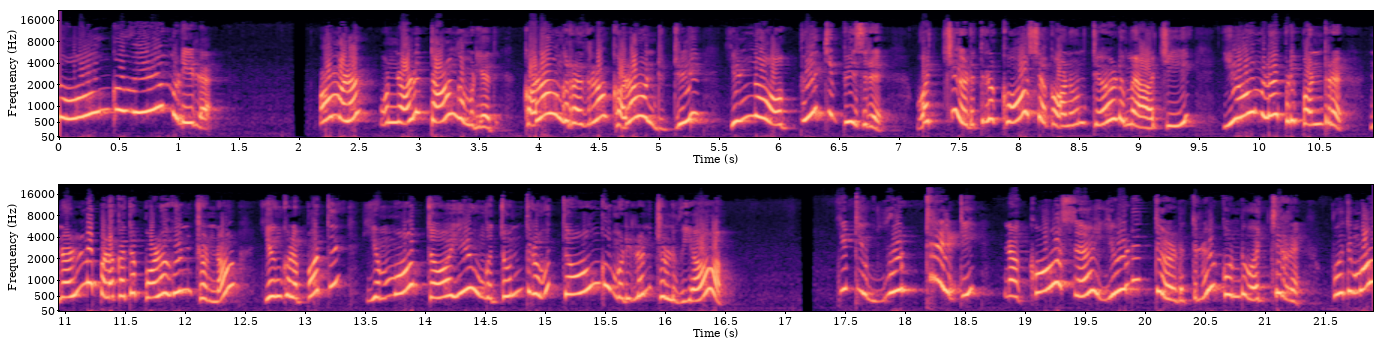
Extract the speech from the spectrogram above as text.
தாங்கவே முடியல. ஆமாடா உன்னால தாங்க முடியாது. களவுங்கிறதெல்லாம் களவுண்டுட்டு இன்னும் பேச்சு பேசுற வச்ச இடத்துல காசை காணும்னு தேடுமே ஆச்சி. ஏமலா இப்படி பண்ற? நல்ல பழக்கத்தை பழகுன்னு சொன்னா எங்களை பார்த்து எம்மா தாயே உங்க தொந்தரவு தாங்க முடியலன்னு சொல்லுவியா? இட்டி விட்டுடி நான் காசை எடுத்த இடத்துல கொண்டு வச்சிடுறேன். போதுமா?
